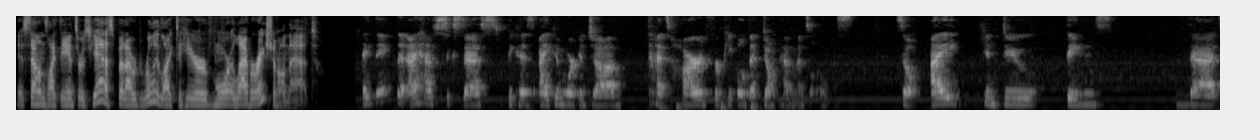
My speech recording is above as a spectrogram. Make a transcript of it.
It sounds like the answer is yes, but I would really like to hear more elaboration on that. I think that I have success because I can work a job that's hard for people that don't have mental illness. So I can do things that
